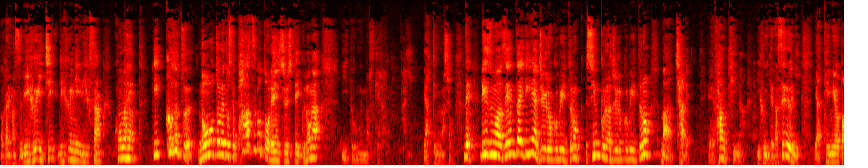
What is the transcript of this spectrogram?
わかります？リフ1、リフ2、リフ3。この辺、一個ずつ脳トレとしてパーツごと練習していくのがいいと思いますけど。はい。やってみましょう。で、リズムは全体的には16ビートの、シンプルな16ビートの、まあ、茶で、えー、ファンキーな雰囲気出せるようにやってみようと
